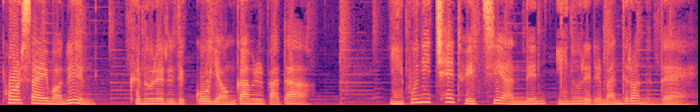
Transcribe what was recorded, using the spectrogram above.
폴 사이먼은 그 노래를 듣고 영감을 받아 이분이 채 되지 않는 이 노래를 만들었는데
